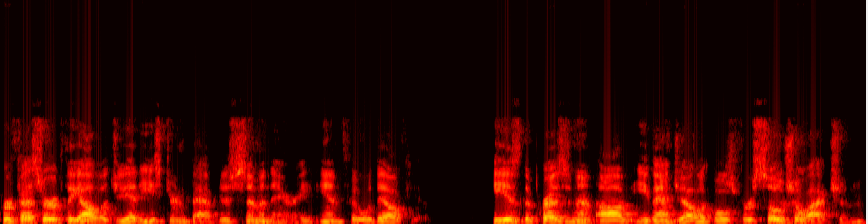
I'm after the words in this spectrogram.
professor of theology at Eastern Baptist Seminary in Philadelphia. He is the president of Evangelicals for Social Action,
